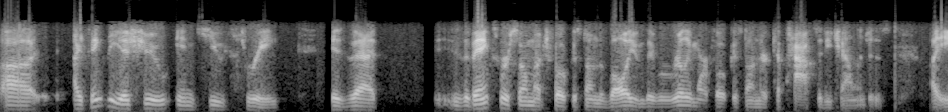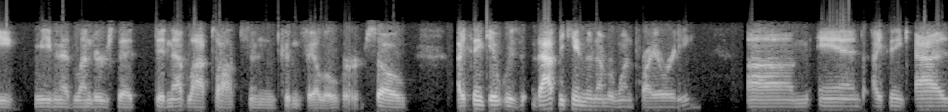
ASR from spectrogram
I think the issue in Q3 is that the banks were so much focused on the volume, they were really more focused on their capacity challenges, i.e., we even had lenders that didn't have laptops and couldn't fail over. So I think it was that became their number one priority. Um, I think as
